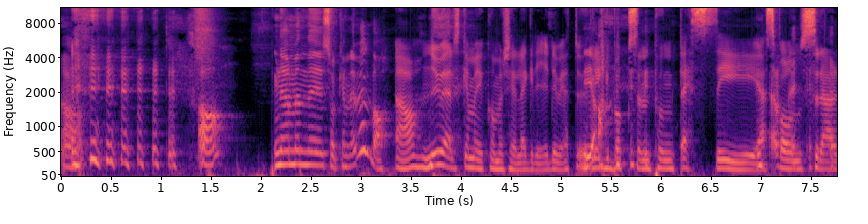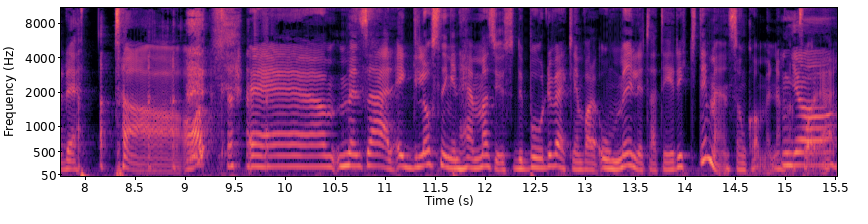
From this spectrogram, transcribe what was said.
ja. ja. Nej men eh, så kan det väl vara. Ja, nu älskar man ju kommersiella grejer, det vet du. Ja. Liggboxen.se sponsrar detta. Ja. Eh, men så här, ägglossningen hämmas ju, så det borde verkligen vara omöjligt att det är riktig mens som kommer när man får det här.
